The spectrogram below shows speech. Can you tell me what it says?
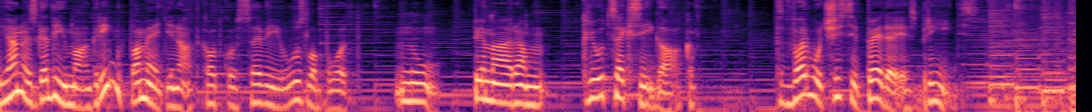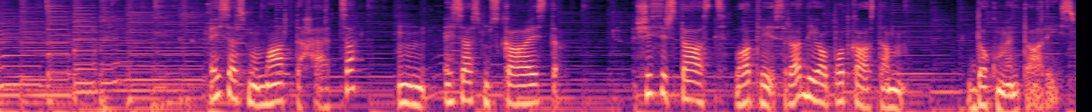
ja nu es gadījumā gribu pamēģināt kaut ko sevī uzlabot, nu, piemēram, kļūt seksīgāka, tad varbūt šis ir pēdējais brīdis. Es esmu Marta Herca, un es esmu skaista. Šis ir stāsts Latvijas radio podkāstam Dokumentārijas.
